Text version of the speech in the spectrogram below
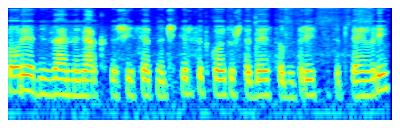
Втория дизайн на мярката 60 на 40, който ще действа до 30 септември,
